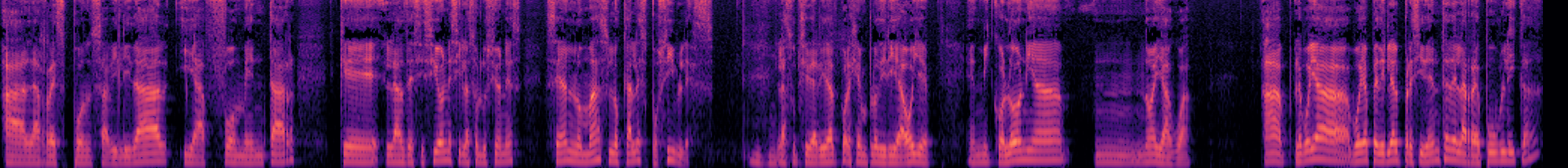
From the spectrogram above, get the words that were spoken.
a la responsabilidad y a fomentar que las decisiones y las soluciones sean lo más locales posibles. La subsidiariedad, por ejemplo, diría, oye, en mi colonia mm, no hay agua. Ah, le voy a, voy a pedirle al presidente de la República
